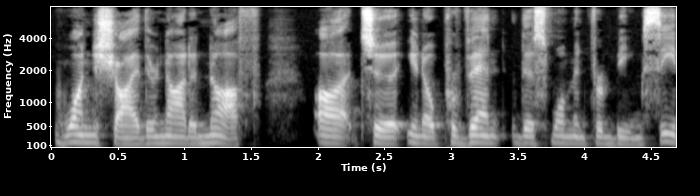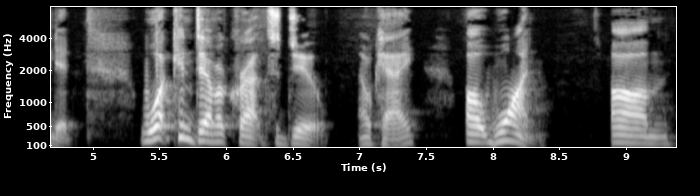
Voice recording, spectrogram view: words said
one shy. They're not enough uh, to, you know, prevent this woman from being seated. What can Democrats do? Okay. Uh, one, um,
